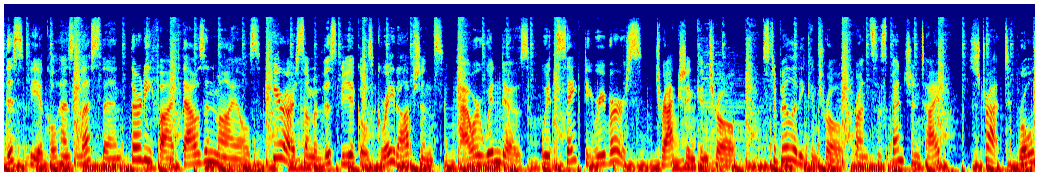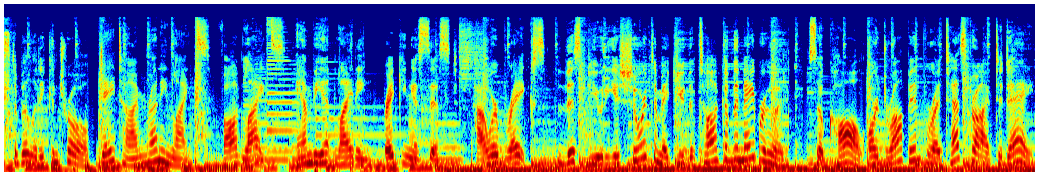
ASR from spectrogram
This vehicle has less than 35,000 miles. Here are some of this vehicle's great options power windows with safety reverse, traction control, stability control, front suspension type, strut, roll stability control, daytime running lights, fog lights, ambient lighting, braking assist, power brakes. This beauty is sure to make you the talk of the neighborhood. So call or drop in for a test drive today.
